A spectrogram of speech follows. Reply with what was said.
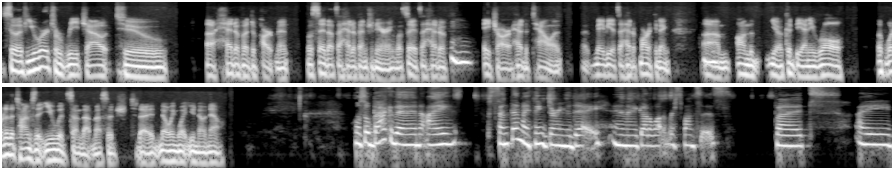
so if you were to reach out to a head of a department let's say that's a head of engineering let's say it's a head of mm-hmm. hr head of talent uh, maybe it's a head of marketing mm-hmm. um, on the you know could be any role like what are the times that you would send that message today knowing what you know now well so back then i sent them, I think, during the day, and I got a lot of responses. But I,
